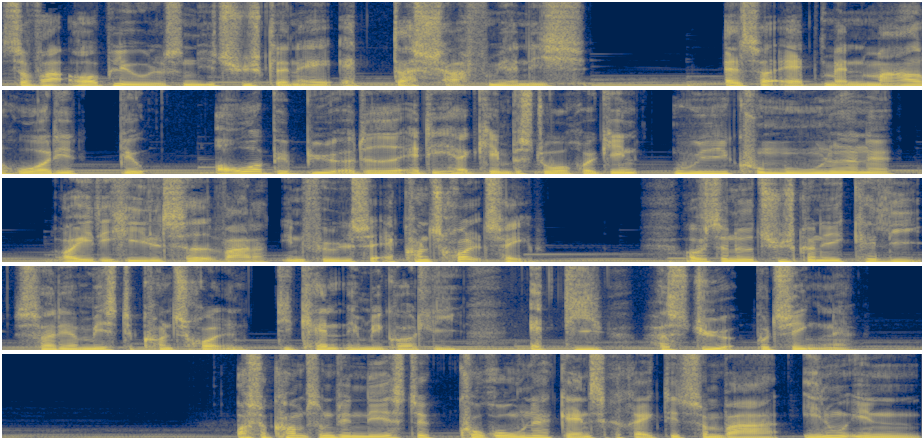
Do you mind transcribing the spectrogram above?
så var oplevelsen i Tyskland af, at der schaffen wir nicht. Altså at man meget hurtigt blev overbebyrdet af det her kæmpe store ryk ind ude i kommunerne, og i det hele taget var der en følelse af kontroltab. Og hvis der er noget, tyskerne ikke kan lide, så er det at miste kontrollen. De kan nemlig godt lide, at de har styr på tingene. Og så kom som det næste corona ganske rigtigt, som var endnu en,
